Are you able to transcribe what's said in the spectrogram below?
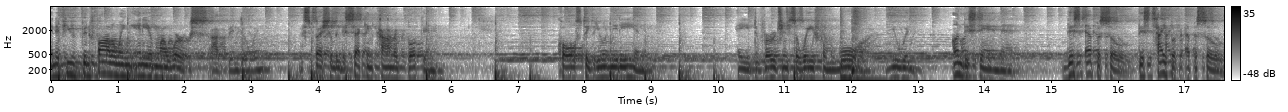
And if you've been following any of my works I've been doing, especially the second comic book and calls to unity and a divergence away from war, you would understand that this episode, this type of episode,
